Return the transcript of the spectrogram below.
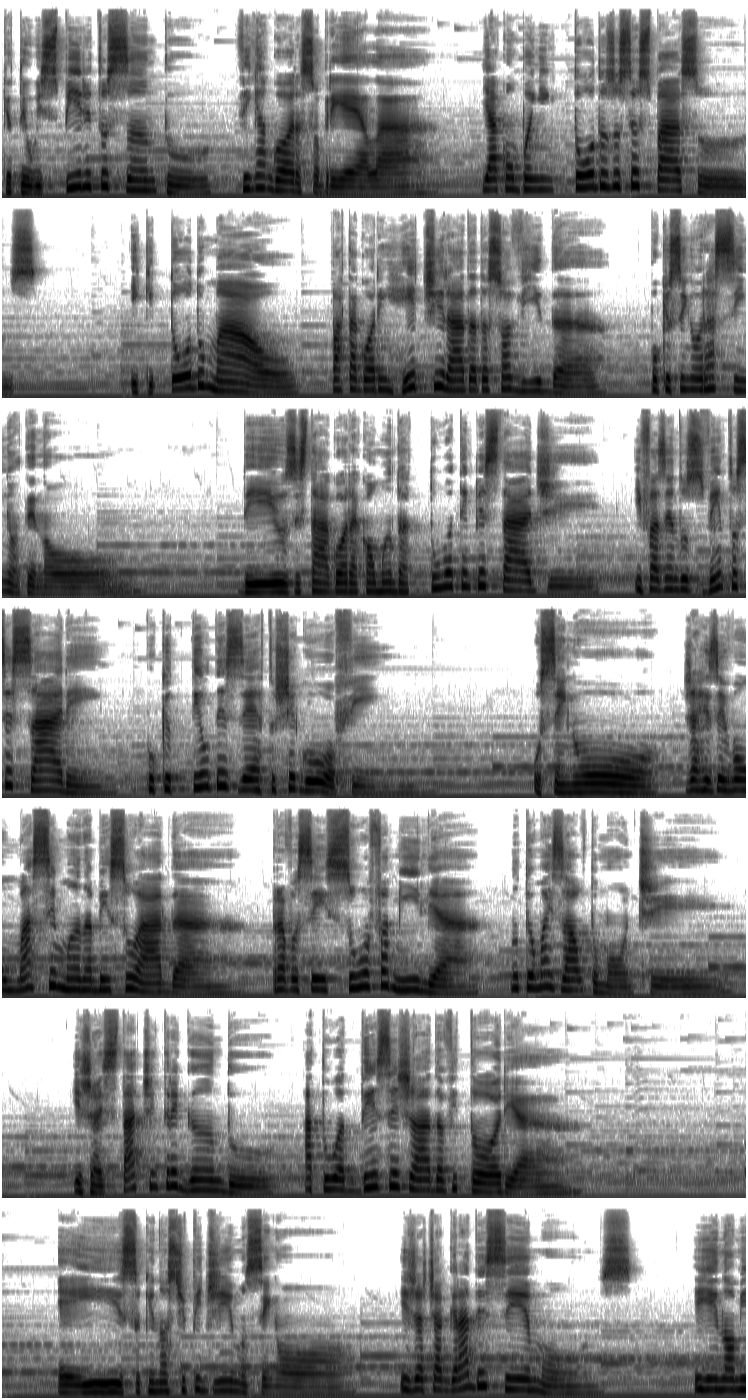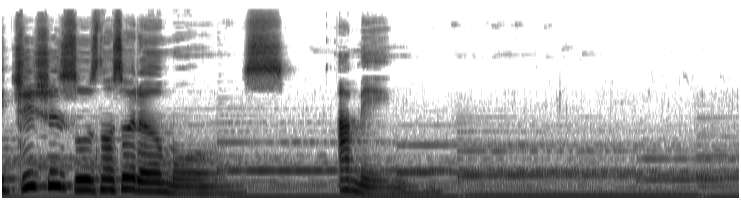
Que o teu Espírito Santo venha agora sobre ela e acompanhe em todos os seus passos, e que todo mal parta agora em retirada da sua vida, porque o Senhor assim ordenou. Deus está agora acalmando a tua tempestade e fazendo os ventos cessarem, porque o teu deserto chegou ao fim. O Senhor já reservou uma semana abençoada para você e sua família no teu mais alto monte e já está te entregando a tua desejada vitória. É isso que nós te pedimos, Senhor, e já te agradecemos. E em nome de Jesus nós oramos. Amém.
